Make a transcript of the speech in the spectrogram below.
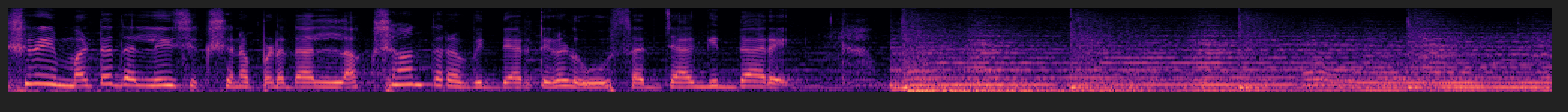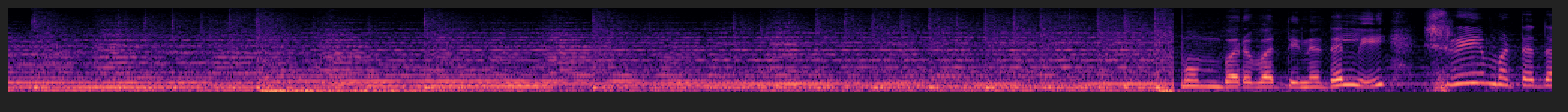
ಶ್ರೀ ಮಠದಲ್ಲಿ ಶಿಕ್ಷಣ ಪಡೆದ ಲಕ್ಷಾಂತರ ವಿದ್ಯಾರ್ಥಿಗಳು ಸಜ್ಜಾಗಿದ್ದಾರೆ. ಮುಂಬರುವ ದಿನದಲ್ಲಿ ಶ್ರೀಮಠದ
